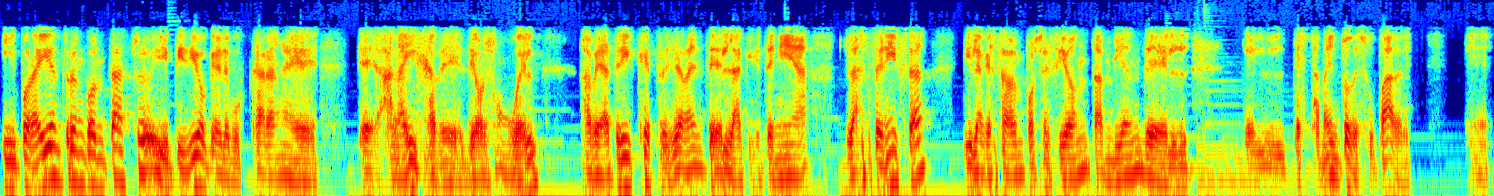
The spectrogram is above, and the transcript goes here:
Y por ahí entró en contacto y pidió que le buscaran eh, eh, a la hija de, Orson Welles, a Beatriz, que es precisamente la que tenía las cenizas y la que estaba en posesión también del, del testamento de su padre. Eh,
